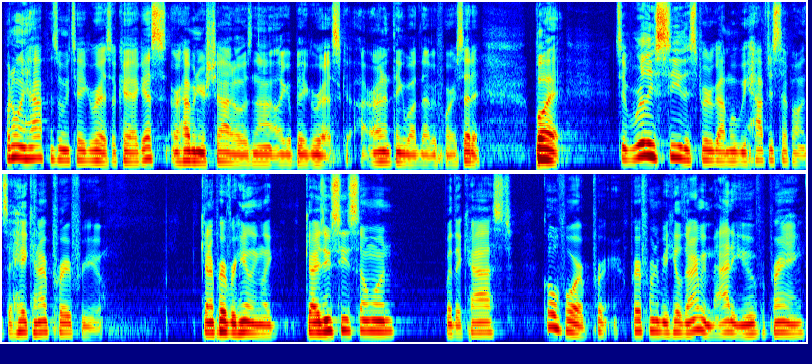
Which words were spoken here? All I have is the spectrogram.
But it only happens when we take a risk. Okay, I guess, or having your shadow is not like a big risk. I didn't think about that before I said it. But to really see the Spirit of God move, we have to step out and say, hey, can I pray for you? Can I pray for healing? Like, guys, you see someone with a cast, go for it. Pray, pray for him to be healed. They're not going to be mad at you for praying.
